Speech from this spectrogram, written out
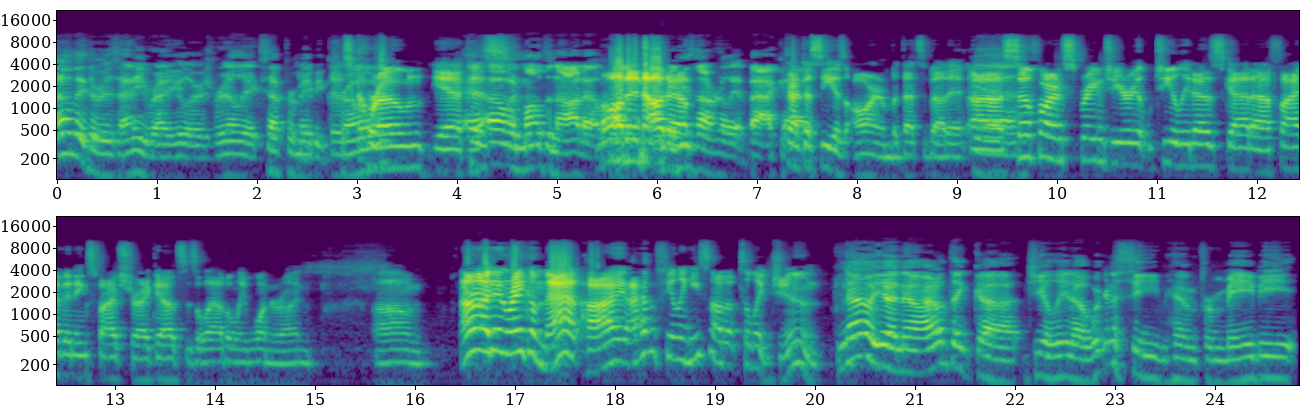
I don't think there was any regulars really, except for maybe Cron. There's Cron, yeah, And- because oh, and Maldonado. Maldonado. I mean, he's not really a back guy. got to see his arm, but that's about it. Uh, so far in spring, Giol- Giolito's got uh, five innings, five strikeouts, has allowed only one run. Um, I don't know. I didn't rank him that high. I have a feeling he's not up till like June. No, yeah, no, I don't think uh, Giolito. We're gonna see him for maybe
